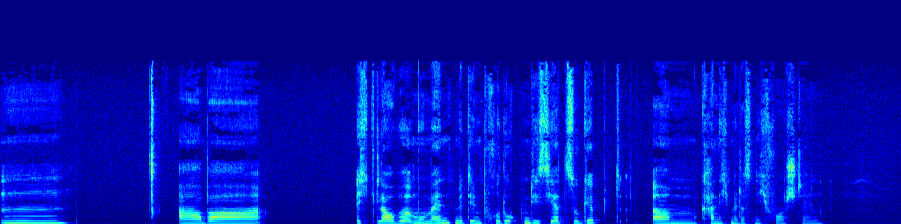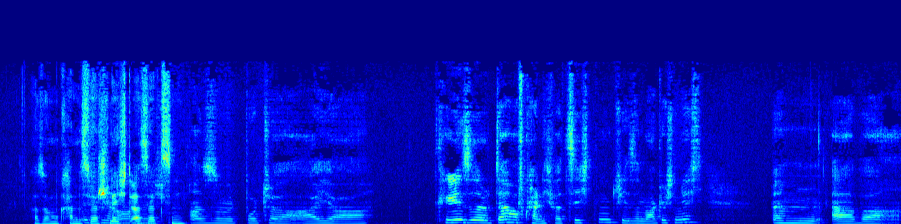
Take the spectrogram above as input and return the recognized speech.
Mm, aber ich glaube, im Moment mit den Produkten, die es jetzt so gibt, ähm, kann ich mir das nicht vorstellen. Also man kann es ja Ich schlecht ersetzen. Also mit Butter, Eier, Käse, darauf kann ich verzichten. Käse mag ich nicht. Ähm, aber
